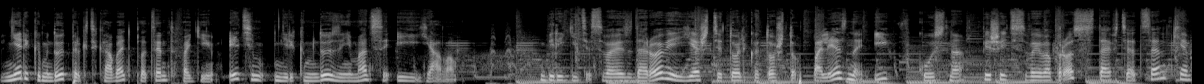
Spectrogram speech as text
не рекомендует практиковать плацентофагию. Этим не рекомендую заниматься и я вам. Берегите свое здоровье, ешьте только то, что полезно и вкусно. Пишите свои вопросы, ставьте оценки.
